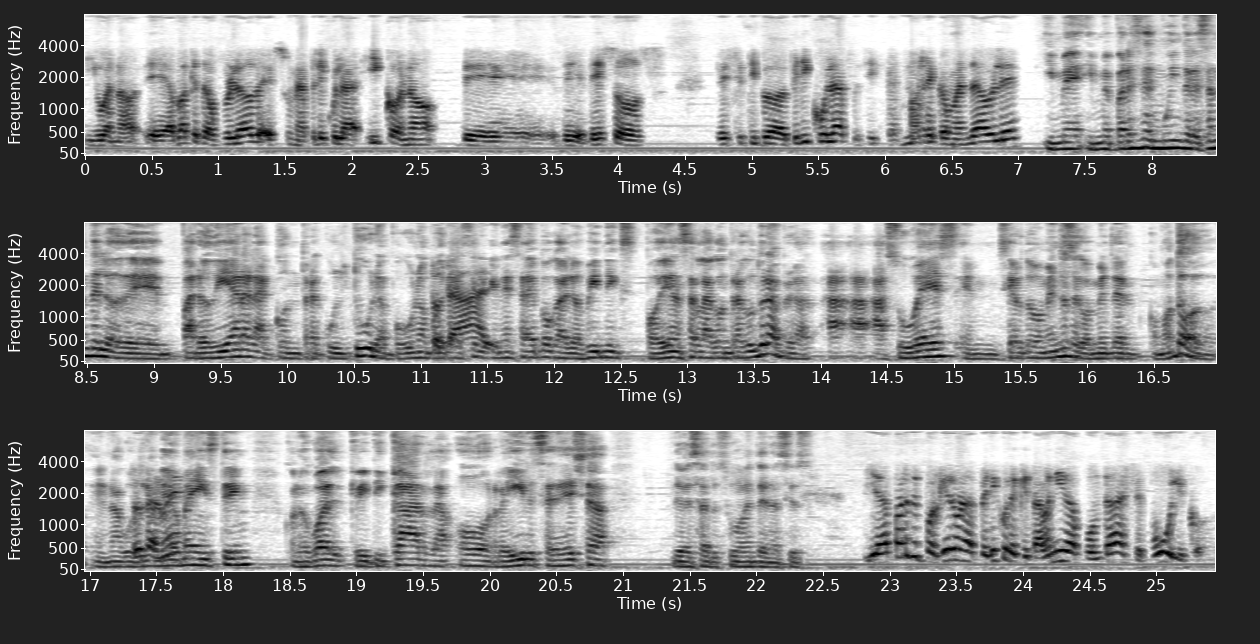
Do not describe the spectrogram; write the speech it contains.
Y bueno, eh, A Bucket of Blood es una película ícono de, de, de esos de ese tipo de películas, así que es más recomendable. Y me, y me parece muy interesante lo de parodiar a la contracultura, porque uno podría Total. decir que en esa época los beatniks podían ser la contracultura, pero a, a- a su vez, en cierto momento, se convierten como todo, en una cultura medio mainstream, con lo cual criticarla o reírse de ella debe ser sumamente gracioso. Y aparte porque era una película que también iba apuntada a ese público.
